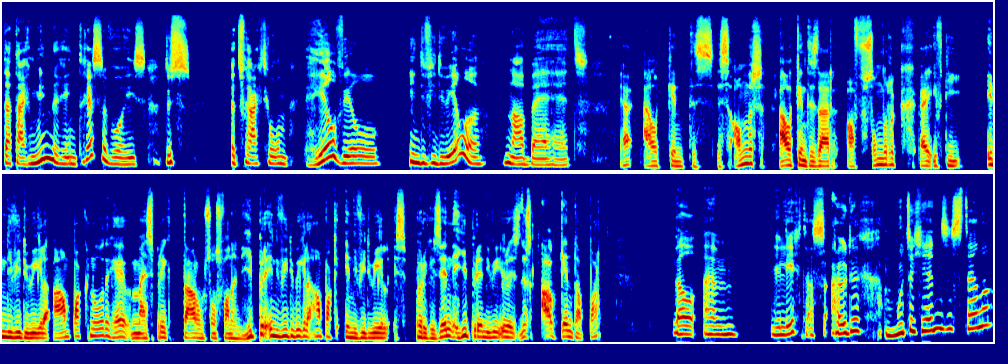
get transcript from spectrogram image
dat daar minder interesse voor is. Dus het vraagt gewoon heel veel individuele nabijheid. Ja, elk kind is, is anders. Elk kind is daar afzonderlijk, hij heeft die individuele aanpak nodig. Hè. Men spreekt daarom soms van een hyperindividuele aanpak. Individueel is per gezin, hyperindividueel is dus elk kind apart. Wel, ehm, je leert als ouder moeten grenzen stellen.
